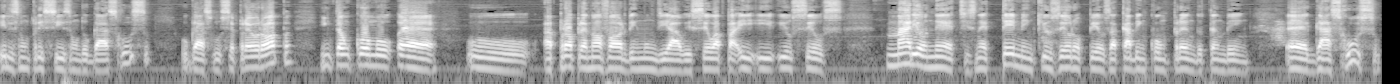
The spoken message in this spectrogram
eles não precisam do gás russo. O gás russo é para a Europa. Então, como é, o, a própria nova ordem mundial e, seu, e, e, e os seus marionetes né, temem que os europeus acabem comprando também é, gás russo,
